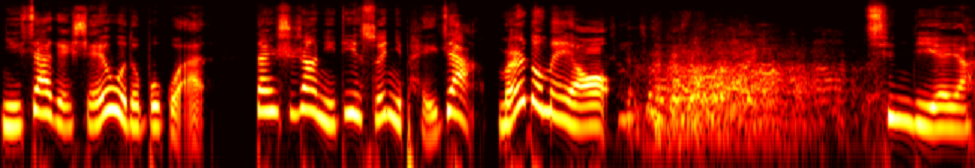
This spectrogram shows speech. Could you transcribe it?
你嫁给谁我都不管，但是让你弟随你陪嫁，门儿都没有。”亲爹呀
